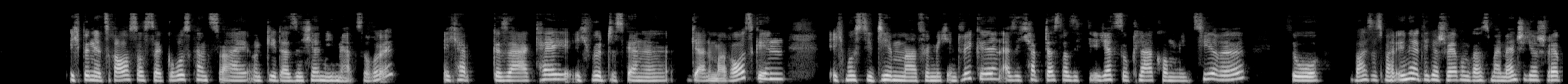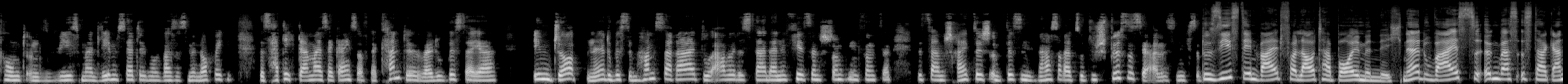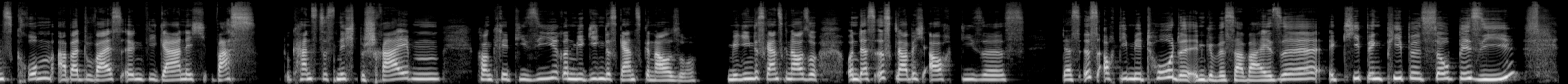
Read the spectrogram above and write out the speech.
ich bin jetzt raus aus der Großkanzlei und gehe da sicher nie mehr zurück. Ich habe gesagt, hey, ich würde das gerne gerne mal rausgehen. Ich muss die Themen mal für mich entwickeln. Also ich habe das, was ich dir jetzt so klar kommuniziere, so was ist mein inhaltlicher Schwerpunkt, was ist mein menschlicher Schwerpunkt und wie ist mein Lebenssetting und was ist mir noch wichtig. Das hatte ich damals ja gar nicht so auf der Kante, weil du bist da ja im Job, ne? Du bist im Hamsterrad, du arbeitest da deine 14 Stunden, 15, sitzt da am Schreibtisch und bist in diesem Hamsterrad, so du spürst es ja alles nicht so. Du siehst den Wald vor lauter Bäumen nicht, ne? Du weißt, irgendwas ist da ganz krumm, aber du weißt irgendwie gar nicht, was. Du kannst es nicht beschreiben, konkretisieren. Mir ging das ganz genauso. Mir ging das ganz genauso. Und das ist, glaube ich, auch dieses, das ist auch die Methode in gewisser Weise, keeping people so busy,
